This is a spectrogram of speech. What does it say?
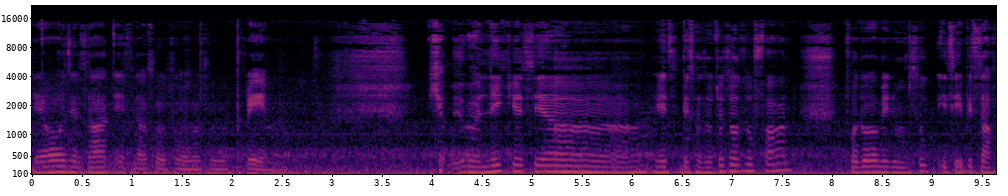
Genau gesagt ist das so, so, so Bremen. Ich habe mir überlegt, jetzt hier jetzt bis nach Düsseldorf zu fahren. Von dort mit dem Zug IC bis nach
